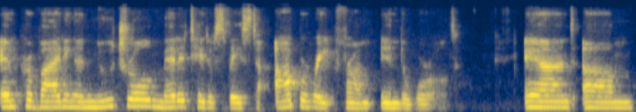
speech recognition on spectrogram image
and providing a neutral meditative space to operate from in the world. And um,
